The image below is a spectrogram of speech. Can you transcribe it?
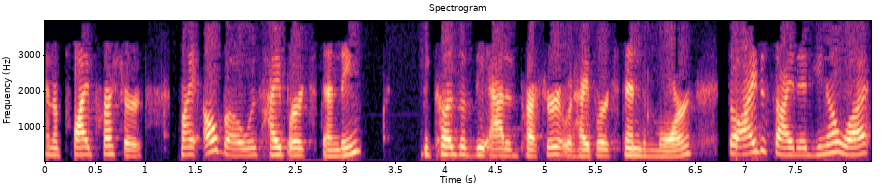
and apply pressure, my elbow was hyperextending because of the added pressure. It would hyperextend more, So I decided, you know what?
